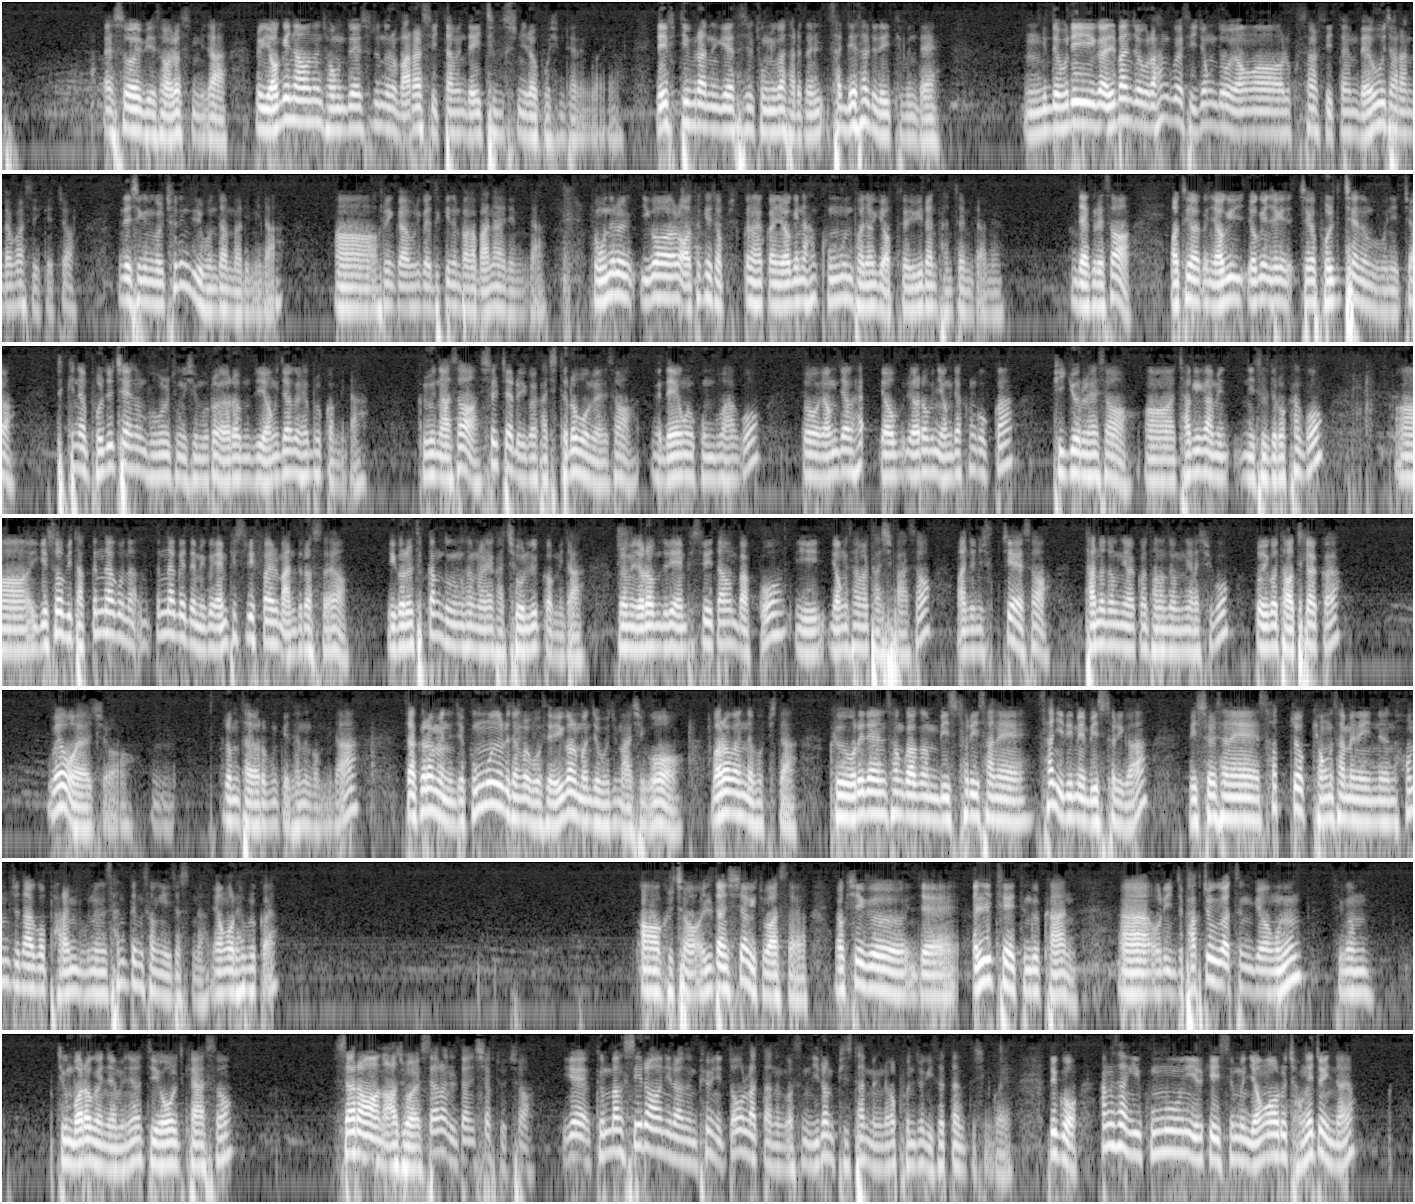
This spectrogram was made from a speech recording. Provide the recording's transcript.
SO에 비해서 어렵습니다. 그리고 여기 나오는 정도의 수준으로 말할 수 있다면 네이티브 수준이라고 보시면 되는 거예요. 네이티브라는 게 사실 종류가 다르다. 네 살도 네이티브인데. 음, 근데 우리가 일반적으로 한국에서 이 정도 영어를 구사할 수 있다면 매우 잘한다고 할 수 있겠죠. 근데 지금 이걸 초딩들이 본단 말입니다. 어, 그러니까 우리가 느끼는 바가 많아야 됩니다. 오늘 이걸 어떻게 접근할 거냐. 여기는 한 국문 번역이 없어요. 유일한 단점이라면. 네, 그래서 어떻게 할 거냐. 여기, 여기 제가, 볼드체 해놓은 부분이 있죠. 특히나 볼드체 해놓은 부분을 중심으로 여러분들이 영작을 해볼 겁니다. 그리고 나서 실제로 이걸 같이 들어보면서 내용을 공부하고 또 영작, 여, 여러분이 영작한 것과 비교를 해서 어, 자기감이 들도록 하고 어, 이게 수업이 다 끝나고 나, 끝나게 되면 이거 mp3 파일 을 만들었어요. 이거를 특강 동영상란에 같이 올릴 겁니다. 그러면 여러분들이 mp3 다운받고 이 영상을 다시 봐서 완전히 숙지해서 단어 정리할 건 단어 정리하시고 또 이거 다 어떻게 할까요? 외워야죠. 음, 그럼 다 여러분께 되는 겁니다. 자 그러면 이제 국문으로 된 걸 보세요. 이걸 먼저 보지 마시고 뭐라고 했나 봅시다. 그 오래된 성곽은 미스터리 산의 산 이름의 미스터리가 미스터리 산의 서쪽 경사면에 있는 험준하고 바람이 부는 산등성이 있었습니다. 영어로 해볼까요? 어, 그렇죠. 일단 시작이 좋았어요. 역시 그, 이제, 엘리트에 등극한, 아, 우리 이제 박조규 같은 경우는 지금, 지금 뭐라고 했냐면요. The Old Castle. 세런, 아, 좋아요. 세런 일단 시작 좋죠. 이게 금방 시런이라는 표현이 떠올랐다는 것은 이런 비슷한 맥락을 본 적이 있었다는 뜻인 거예요. 그리고 항상 이 국문이 이렇게 있으면 영어로 정해져 있나요?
